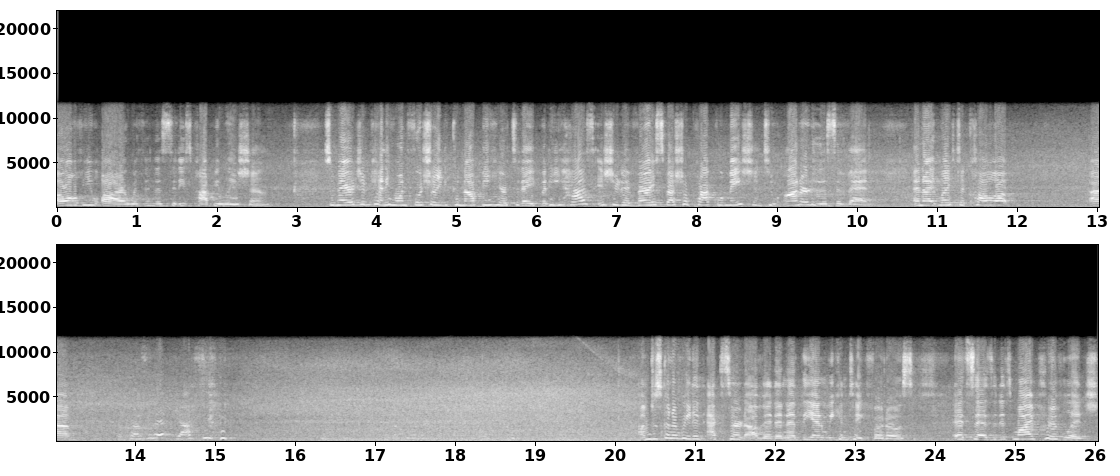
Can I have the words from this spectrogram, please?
all of you are within the city's population. So Mayor Jim Kenney, who unfortunately could not be here today, but he has issued a very special proclamation to honor this event. And I'd like to call up um, the president, yes. I'm just going to read an excerpt of it, and at the end we can take photos. It says, "It is my privilege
